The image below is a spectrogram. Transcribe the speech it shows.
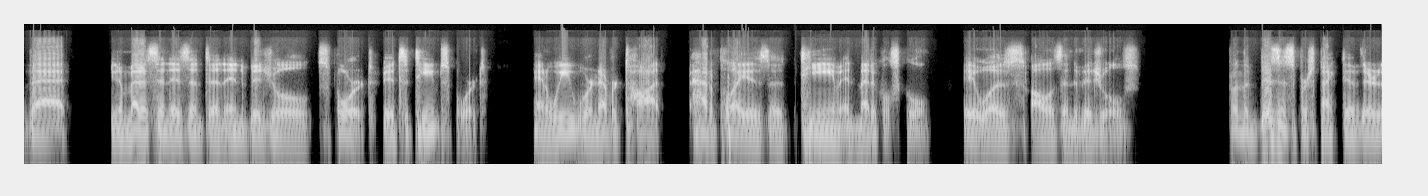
that you know, medicine isn't an individual sport, it's a team sport. And we were never taught how to play as a team in medical school. It was all as individuals. From the business perspective, there are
